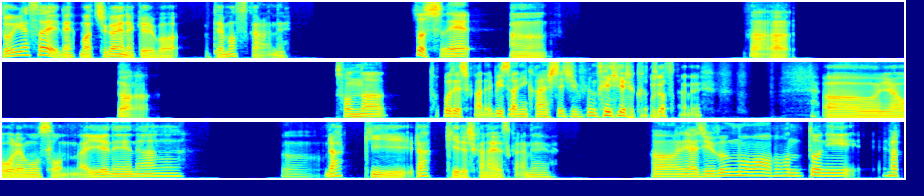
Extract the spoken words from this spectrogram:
分野さえね、間違えなければ出ますからね。そうですね。うん。うんうん。まあ、そんなとこですかね、ビザに関して自分が言えることはですかね。ああ、いや、俺もそんな言えねえな。うん。ラッキー、ラッキーでしかないですからね。ああ、いや、自分も本当にラッ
